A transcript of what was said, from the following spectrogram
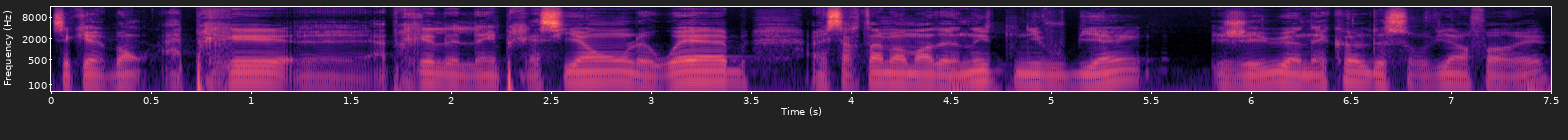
c'est que bon, après, euh, après l'impression, le web, à un certain moment donné, tenez-vous bien, j'ai eu une école de survie en forêt.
